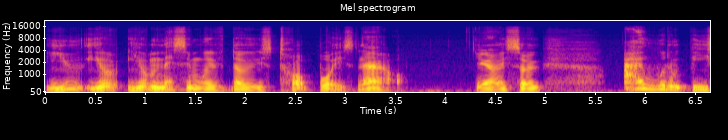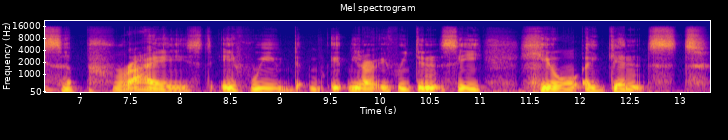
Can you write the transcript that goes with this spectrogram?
you you're you're messing with those top boys now, you know. So I wouldn't be surprised if we, you know, if we didn't see Hill against.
